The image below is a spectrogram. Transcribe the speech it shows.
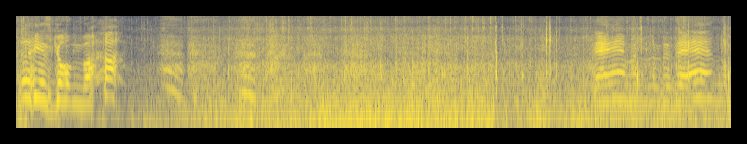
Guarda che sgomba ehm, ehm.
